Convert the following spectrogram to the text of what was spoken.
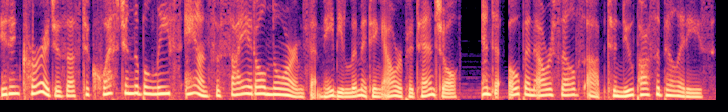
It encourages us to question the beliefs and societal norms that may be limiting our potential and to open ourselves up to new possibilities.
